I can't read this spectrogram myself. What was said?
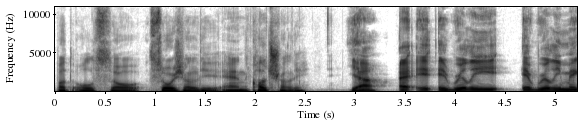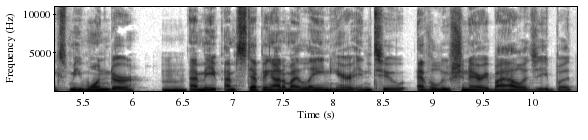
but also socially and culturally. Yeah, I- it, it really it really makes me wonder. I mean, I'm stepping out of my lane here into evolutionary biology, but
